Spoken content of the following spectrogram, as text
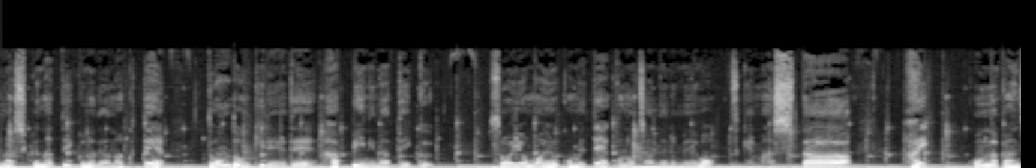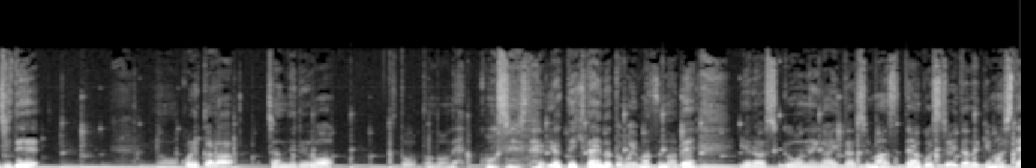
悲しくなっていくのではなくてどんどん綺麗でハッピーになっていく。そういう思いを込めてこのチャンネル名をつけました。はいこんな感じでこれからチャンネルをちょっとどんどんね更新してやっていきたいなと思いますのでよろしくお願いいたします。ではご視聴いただきまして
